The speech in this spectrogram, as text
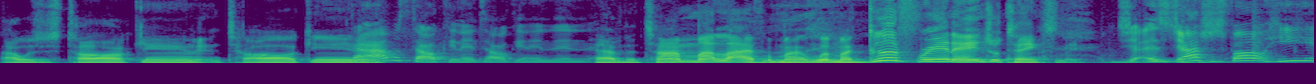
I was just talking and talking. Nah, and I was talking and talking, and then having the time of my life with my with my good friend Angel Tanksley. Jo- it's Josh's fault. He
